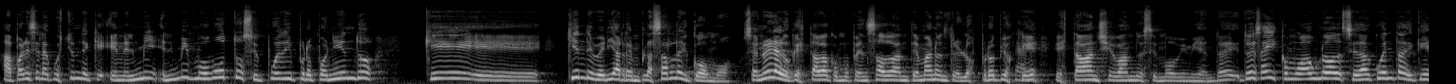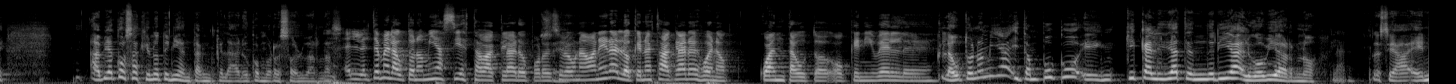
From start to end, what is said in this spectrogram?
aparece la cuestión de que en el mismo voto se puede ir proponiendo eh, quién debería reemplazarlo y cómo. O sea, no era lo que estaba como pensado de antemano entre los propios que estaban llevando ese movimiento. ¿eh? Entonces ahí como uno se da cuenta de que había cosas que no tenían tan claro cómo resolverlas. El, tema de la autonomía sí estaba claro, por decirlo de alguna manera. Lo que no estaba claro es, bueno, cuánta auto o qué nivel de... La autonomía y tampoco en qué calidad tendría el gobierno. Claro. O sea, en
